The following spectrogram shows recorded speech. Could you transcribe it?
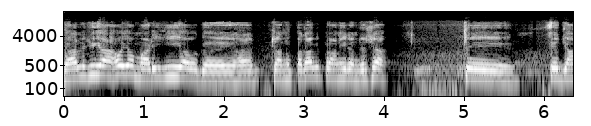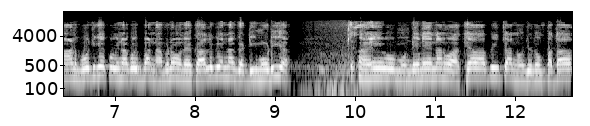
ਗੱਲ ਜੀ ਆਹੋ ਜਾਂ ਮਾੜੀ ਜੀ ਉਹ ਗ- ਹਾਂ, ਤੁਹਾਨੂੰ ਪਤਾ ਵੀ ਪੁਰਾਣੀ ਰੰਜਿਸ਼ ਆ। ਤੇ ਇਹ ਜਾਣ ਬੁੱਝ ਕੇ ਕੋਈ ਨਾ ਕੋਈ ਬਹਾਨਾ ਬਣਾਉਂਦੇ ਕੱਲ ਵੀ ਇਹਨਾਂ ਗੱਡੀ ਮੋੜੀ ਆ। ਤੇ ਅਸੀਂ ਉਹ ਮੁੰਡੇ ਨੇ ਇਹਨਾਂ ਨੂੰ ਆਖਿਆ ਵਾ ਵੀ ਤੁਹਾਨੂੰ ਜਦੋਂ ਪਤਾ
